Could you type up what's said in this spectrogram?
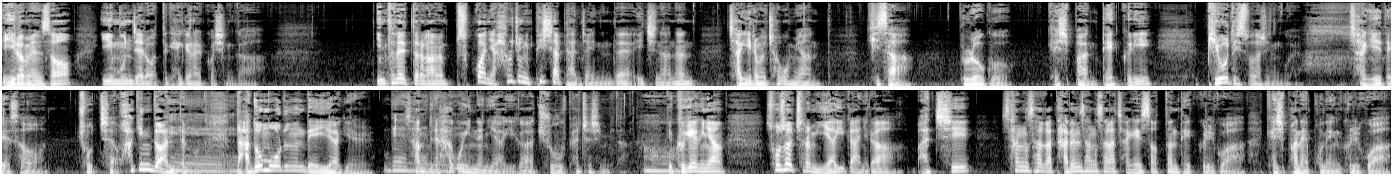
이러면서 이 문제를 어떻게 해결할 것인가. 인터넷 들어가면 습관이 하루 종일 PC 앞에 앉아 있는데 이 진아는 자기 이름을 쳐보면 기사, 블로그, 게시판, 댓글이 비 오듯이 쏟아지는 거예요. 자기에 대해서 조차 확인도 안 되고 예. 나도 모르는 내 이야기를 네네네. 사람들이 하고 있는 이야기가 쭉 펼쳐집니다. 어. 그게 그냥 소설처럼 이야기가 아니라 마치 상사가 다른 상사가 자기 썼던 댓글과 게시판에 보낸 글과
